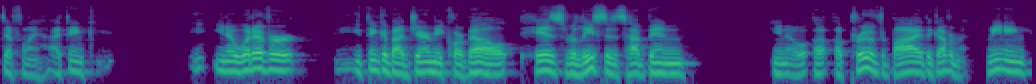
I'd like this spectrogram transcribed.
definitely. I think you know whatever you think about Jeremy Corbell, his releases have been you know uh, approved by the government, meaning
